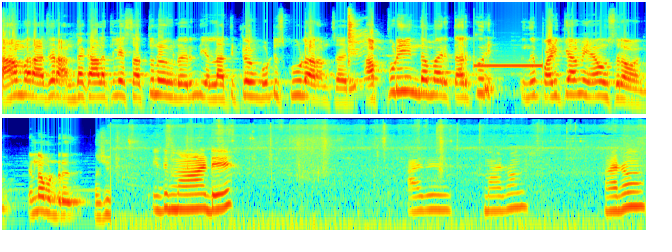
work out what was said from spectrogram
காமராஜர் அந்த காலத்திலே சத்துணவுல இருந்து எல்லா திட்டமும் போட்டு ஸ்கூல் ஆரம்பிச்சாரு. அப்படியும் இந்த மாதிரி தற்கொலை வந்து படிக்காம ஏன் உசுரம் வாங்குது? என்ன பண்றது. இது மாடு. அது மரம். மரம்.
